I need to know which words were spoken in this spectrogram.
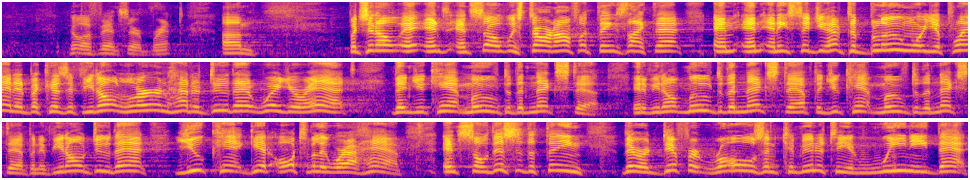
no offense there, Brent. Um, but you know, and, and so we start off with things like that. And, and, and he said, You have to bloom where you planted because if you don't learn how to do that where you're at, then you can't move to the next step. And if you don't move to the next step, then you can't move to the next step. And if you don't do that, you can't get ultimately where I have. And so this is the thing there are different roles in community, and we need that.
